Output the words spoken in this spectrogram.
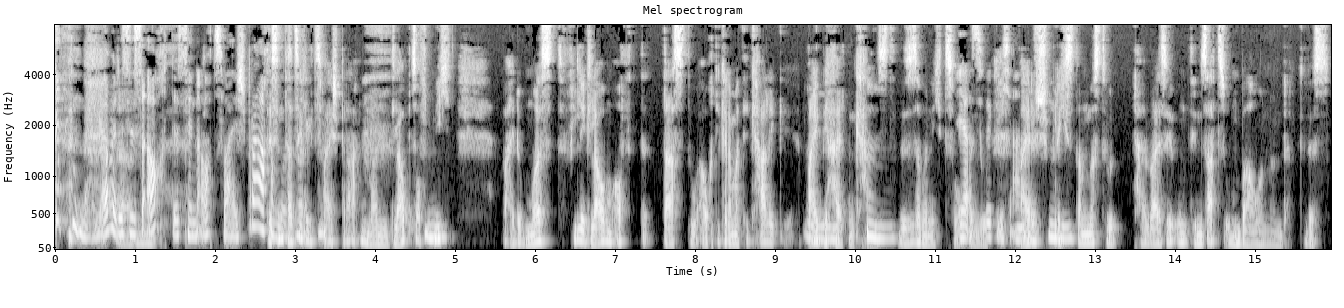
naja, aber das ähm, ist auch, das sind auch zwei Sprachen. Das sind tatsächlich man. zwei Sprachen. Man glaubt es oft mhm. nicht, weil du musst, viele glauben oft, dass du auch die Grammatikalik mhm. beibehalten kannst. Mhm. Das ist aber nicht so. Ja, Wenn ist du wirklich anders. Bayerisch sprichst, mhm. dann musst du teilweise um den Satz umbauen und das,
